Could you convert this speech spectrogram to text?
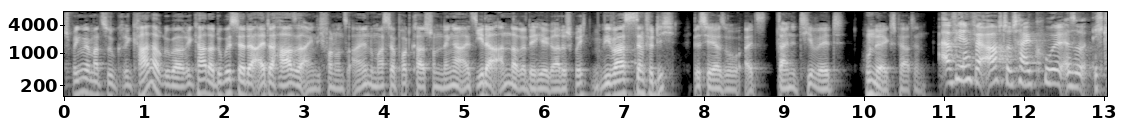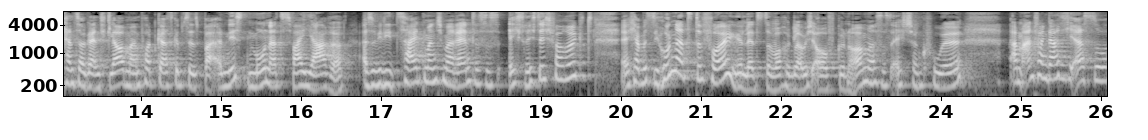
Springen wir mal zu Ricarda rüber. Ricarda, du bist ja der alte Hase eigentlich von uns allen. Du machst ja Podcast schon länger als jeder andere, der hier gerade spricht. Wie war es denn für dich bisher so als deine Tierwelt Hundeexpertin. Auf jeden Fall auch total cool. Also ich kann es auch gar nicht glauben, mein Podcast gibt es jetzt bei nächsten Monat zwei Jahre. Also wie die Zeit manchmal rennt, das ist echt richtig verrückt. Ich habe jetzt die hundertste Folge letzte Woche, glaube ich, aufgenommen. Das ist echt schon cool. Am Anfang dachte ich erst so,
